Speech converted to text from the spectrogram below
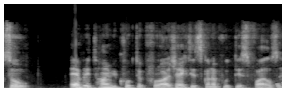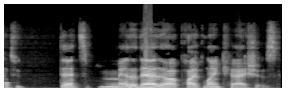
So every time you cook the project, it's gonna put these files into that metadata pipeline caches.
